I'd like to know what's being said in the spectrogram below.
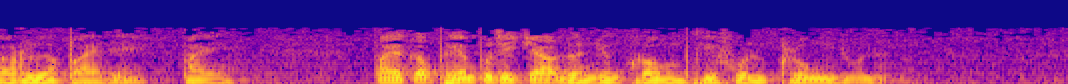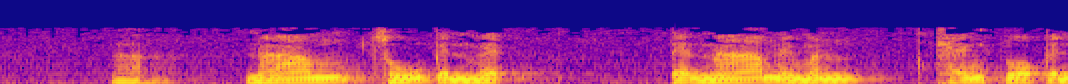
วเรือไปเด้ไป ไปก็เห็นพุทธเจ้าเดินยังกรมขี้ฝุ่นคลุ้งอยู่นะน้ำสูงเป็นเม็ด แต่น้ำเนี่ยมันแข็งตัวเป็น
